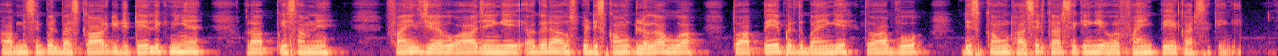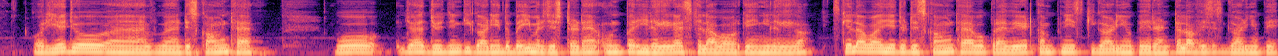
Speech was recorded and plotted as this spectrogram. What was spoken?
आपने सिंपल बस कार की डिटेल लिखनी है, और आपके सामने फ़ाइन्स जो है वो आ जाएँगे। अगर आप उस पर डिस्काउंट लगा हुआ तो आप पे पर दबाएँगे तो आप वो डिस्काउंट हासिल कर सकेंगे और फ़ाइन पे कर सकेंगे। और ये जो डिस्काउंट है, वो जो है, जो जिनकी गाड़ियाँ दुबई में रजिस्टर्ड हैं, उन पर ही लगेगा। इसके अलावा और कहीं नहीं लगेगा। इसके अलावा ये जो डिस्काउंट है, वो प्राइवेट कंपनीज़ की गाड़ियों पे रेंटल ऑफ़िस की गाड़ियों पे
